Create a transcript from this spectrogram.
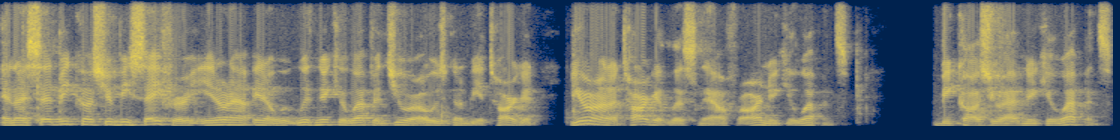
And I said, because you'd be safer. You don't have, you know, with nuclear weapons, you are always going to be a target. You're on a target list now for our nuclear weapons because you have nuclear weapons.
